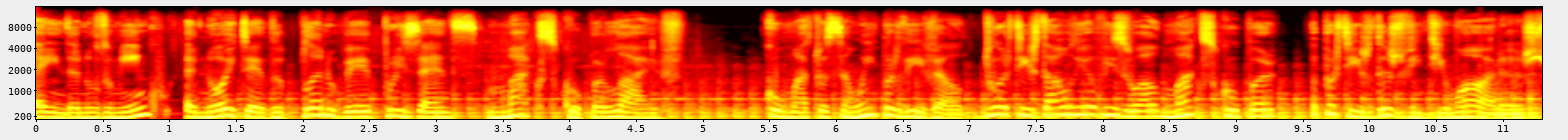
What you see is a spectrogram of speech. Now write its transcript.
Ainda no domingo, a noite é de Plano B Presents Max Cooper Live. Com uma atuação imperdível do artista audiovisual Max Cooper a partir das 21 horas.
